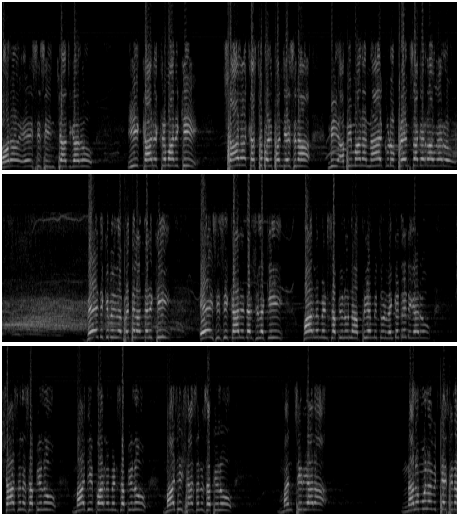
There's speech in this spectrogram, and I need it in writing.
గౌరవ ఏఐసిసి ఇన్ఛార్జ్ గారు. ఈ కార్యక్రమానికి చాలా కష్టపడి పనిచేసిన మీ అభిమాన నాయకుడు ప్రేమ్ సాగర్ రావు గారు. వేదిక మీద పెద్దలందరికీ ఏఐసిసి కార్యదర్శులకి పార్లమెంట్ సభ్యులు నా ప్రియమిత్రుడు వెంకటరెడ్డి గారు శాసన సభ్యులు మాజీ పార్లమెంట్ సభ్యులు మాజీ శాసన సభ్యులు మంచిర్యాల నలుమూల విచ్చేసిన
